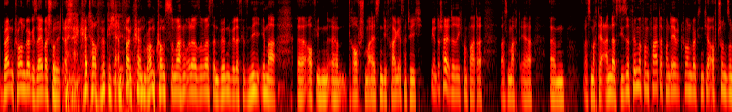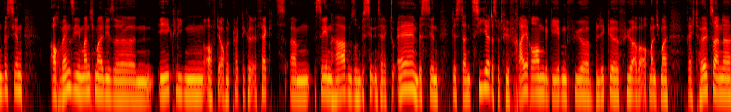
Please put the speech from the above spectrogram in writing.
Brandon Cronenberg ist selber schuld. Also er hätte auch wirklich anfangen können, Romcoms zu machen oder sowas, dann würden wir das jetzt nicht immer äh, auf ihn äh, draufschmeißen. Die Frage ist natürlich, wie unterscheidet er sich vom Vater? Was macht er, ähm, was macht er anders? Diese Filme vom Vater von David Cronenberg sind ja oft schon so ein bisschen auch wenn sie manchmal diese ähm, ekligen, oft ja auch mit Practical Effects ähm, Szenen haben, so ein bisschen intellektuell, ein bisschen distanziert. Es wird viel Freiraum gegeben für Blicke, für aber auch manchmal recht hölzerne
